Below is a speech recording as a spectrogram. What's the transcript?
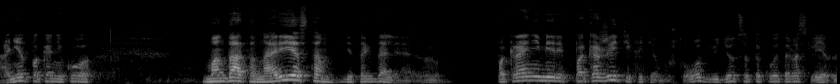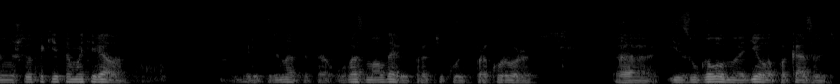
а нет пока никакого мандата на арест там и так далее. По крайней мере, покажите хотя бы, что вот ведется такое-то расследование, что такие-то материалы. Говорит, Ренат, это у вас в Молдавии практикуют прокуроры э, из уголовного дела показывать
